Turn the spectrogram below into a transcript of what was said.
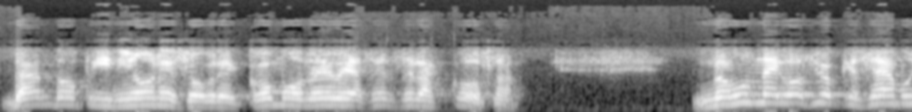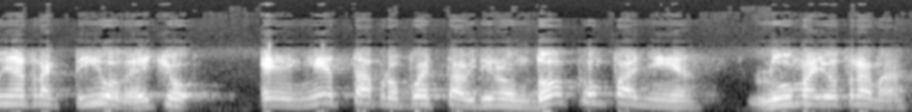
dando opiniones sobre cómo debe hacerse las cosas, no es un negocio que sea muy atractivo. De hecho, en esta propuesta vinieron dos compañías, Luma y otra más.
